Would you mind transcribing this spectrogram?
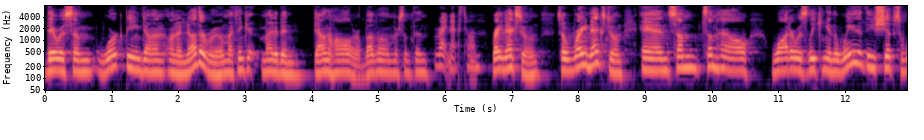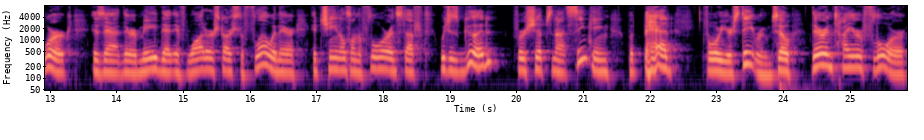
there was some work being done on another room. I think it might have been down the hall or above them or something. Right next to him. Right next to him. So right next to him, and some somehow water was leaking. And the way that these ships work is that they're made that if water starts to flow in there, it channels on the floor and stuff, which is good for ships not sinking, but bad for your stateroom. So their entire floor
